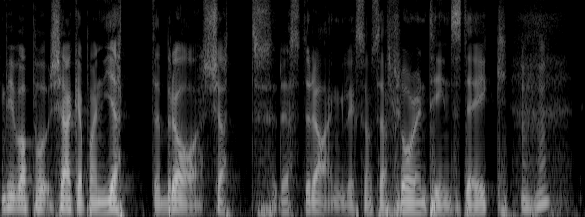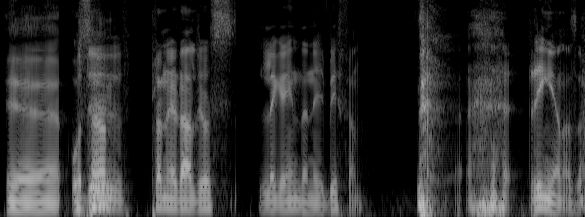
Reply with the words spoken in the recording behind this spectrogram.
vi var på, käkade på en jättebra köttrestaurang, liksom såhär Florentine steak. Mhm. Eh, och, Och, sen, du planerade aldrig att lägga in den i biffen? Ringen alltså?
